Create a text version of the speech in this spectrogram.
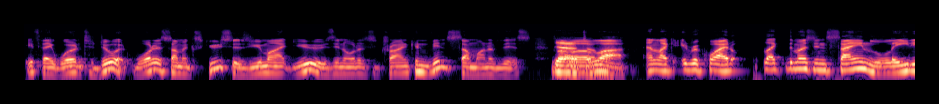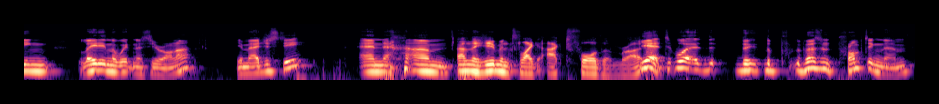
if they weren't to do it, what are some excuses you might use in order to try and convince someone of this? Blah, Yeah, blah, blah, totally. blah. And like, it required like the most insane leading, leading the witness, Your Honor, Your Majesty. And um, and the human to like act for them, right? yeah, t- well, the, the the the person prompting them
